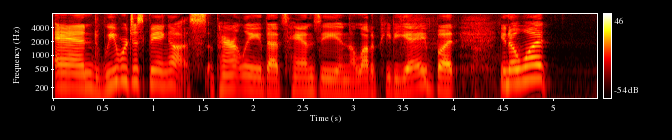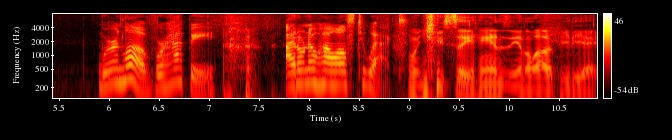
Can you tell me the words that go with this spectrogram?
And we were just being us. Apparently that's handsy and a lot of PDA, but you know what? We're in love. We're happy. I don't know how else to act. When you say handsy and a lot of PDA,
